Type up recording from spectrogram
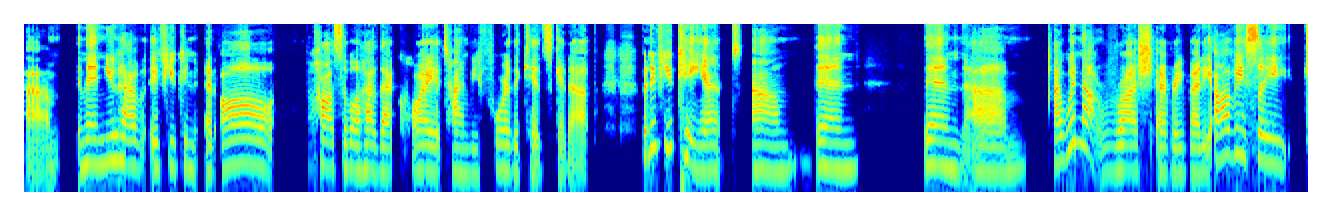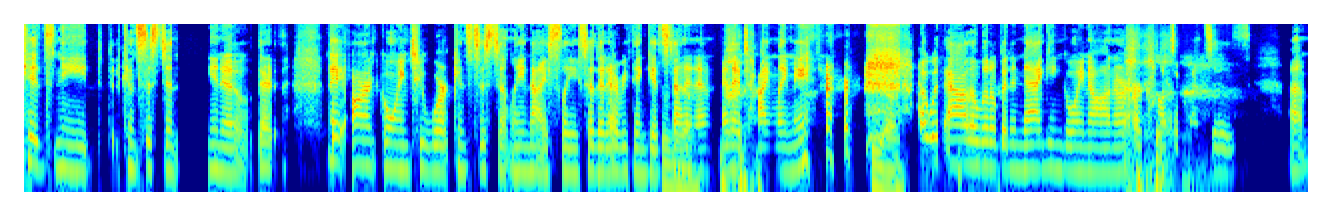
Um, and then you have, if you can at all possible, have that quiet time before the kids get up. But if you can't, um, then then um, I would not rush everybody. Obviously, kids need consistent. You know, they they aren't going to work consistently nicely so that everything gets done Yeah. in, a, in a timely manner Yeah. uh, without a little bit of nagging going on or, or consequences. Um,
